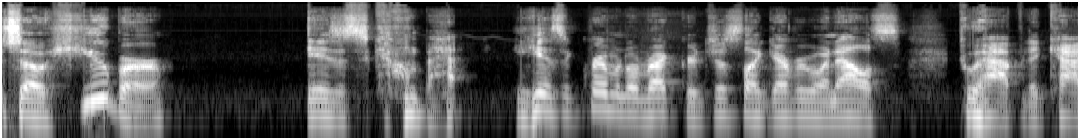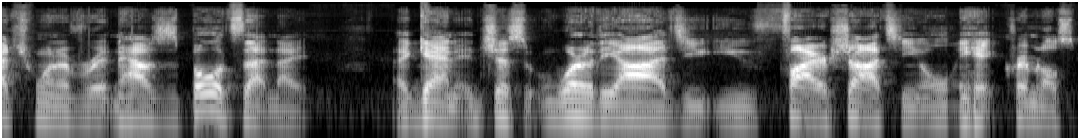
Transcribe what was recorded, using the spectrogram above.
So Huber is a scumbag. He has a criminal record just like everyone else who happened to catch one of Rittenhouse's bullets that night. Again, it's just what are the odds? You you fire shots and you only hit criminals.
